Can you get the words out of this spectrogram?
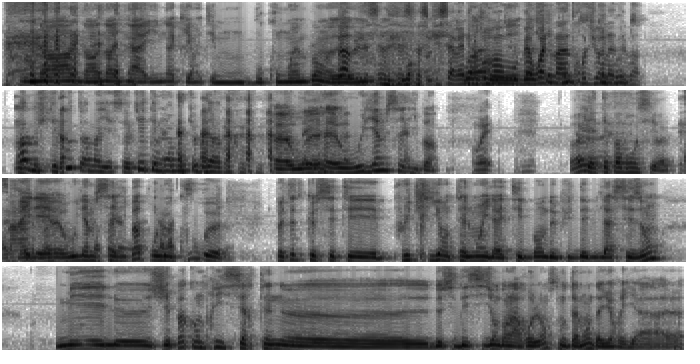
non, non, non, il y, en a, il y en a qui ont été beaucoup moins bons. Euh, Non, mais c'est parce que ça va être Ouais, le moment où Merwan va introduire la t'écoute. débat. Ah, mais je t'écoute, hein, Maïs. Qui était moins bon que Balerdi euh, ouais, euh, William Saliba. Ouais, il était pas bon aussi, ouais. Ça Ah, il est, euh, William Saliba, pour le coup, euh, peut-être que c'était plus criant tellement il a été bon depuis le début de la saison. Mais le, j'ai pas compris certaines euh, de ses décisions dans la relance, notamment. D'ailleurs, il y a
